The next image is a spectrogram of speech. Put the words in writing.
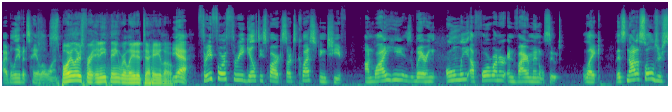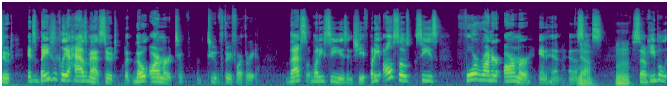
I believe it's Halo One. Spoilers for anything related to Halo. Yeah, three four three Guilty Spark starts questioning Chief on why he is wearing only a Forerunner environmental suit. Like it's not a soldier suit; it's basically a hazmat suit with no armor. To to three four three. That's what he sees in Chief, but he also sees Forerunner armor in him in a Yeah. sense. hmm So he bel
